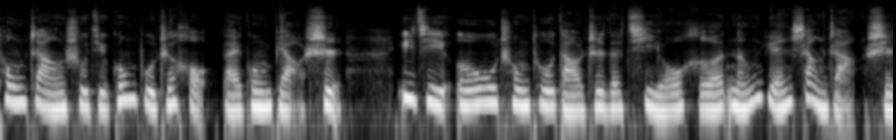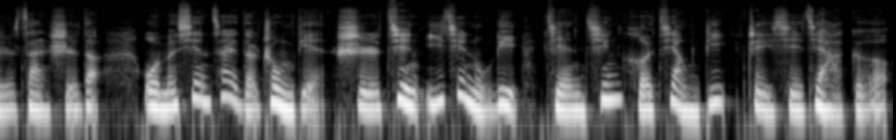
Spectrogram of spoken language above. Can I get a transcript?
通胀数据公布之后，白宫表示，预计俄乌冲突导致的汽油和能源上涨是暂时的。我们现在的重点是尽一切努力减轻和降低这些价格。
